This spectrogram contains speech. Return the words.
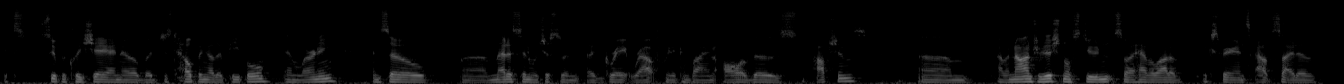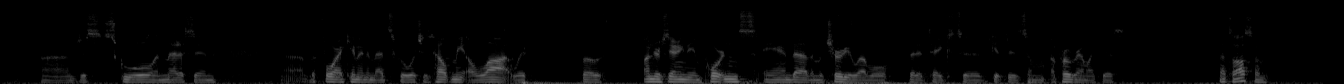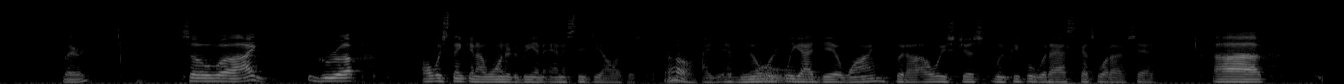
it's super cliche, I know, but just helping other people and learning. And so, uh, medicine was just a, a great route for me to combine all of those options. Um, I'm a non-traditional student, so I have a lot of experience outside of uh, just school and medicine uh, before I came into med school, which has helped me a lot with both understanding the importance and uh, the maturity level that it takes to get through some a program like this. That's awesome. Larry. So uh, I grew up always thinking I wanted to be an anesthesiologist. And Oh. I have no earthly idea why, but I always just, when people would ask, that's what I've said.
